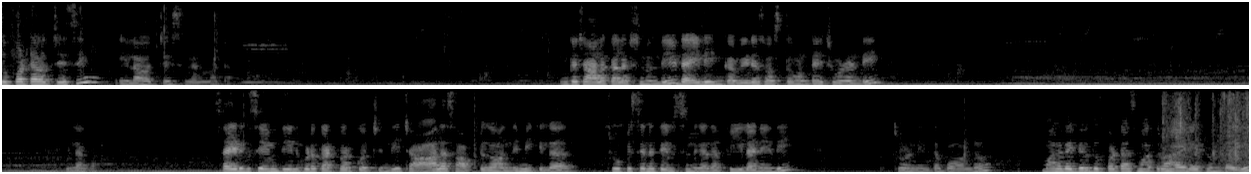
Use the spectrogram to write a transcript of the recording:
దుపట్టా వచ్చేసి ఇలా వచ్చేసింది అనమాట ఇంకా చాలా కలెక్షన్ ఉంది. డైలీ ఇంకా వీడియోస్ వస్తూ ఉంటాయి. చూడండి. ఇలాగా. సైడ్కి సేమ్ దీని కూడా కట్ వర్క్ వచ్చింది. చాలా సాఫ్ట్గా ఉంది. మీకు ఇలా చూపిస్తేనే తెలుస్తుంది కదా ఫీల్ అనేది. చూడండి ఎంత బాగుందో. మన దగ్గర దుప్పటాస్ మాత్రం హైలైట్ ఉంటాయి.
